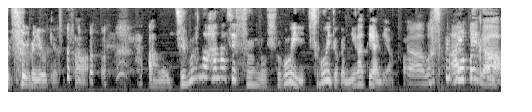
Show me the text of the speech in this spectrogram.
う、すぐ言うけどさ、あの、自分の話すんのすごい、すごいというか苦手やねんやんか。ああ、まあそれ相手が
